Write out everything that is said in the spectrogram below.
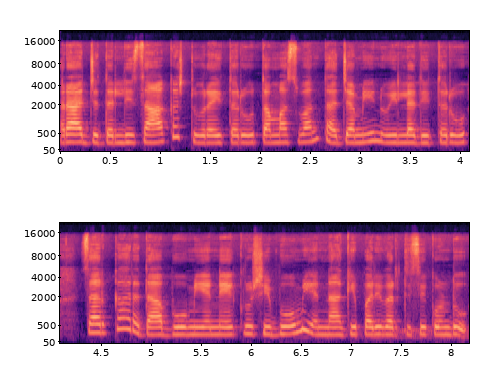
ರಾಜ್ಯದಲ್ಲಿ ಸಾಕಷ್ಟು ರೈತರು ತಮ್ಮ ಸ್ವಂತ ಜಮೀನು ಇಲ್ಲದಿದ್ದರೂ ಸರ್ಕಾರದ ಭೂಮಿಯನ್ನೇ ಕೃಷಿ ಭೂಮಿಯನ್ನಾಗಿ ಪರಿವರ್ತಿಸಿಕೊಂಡು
